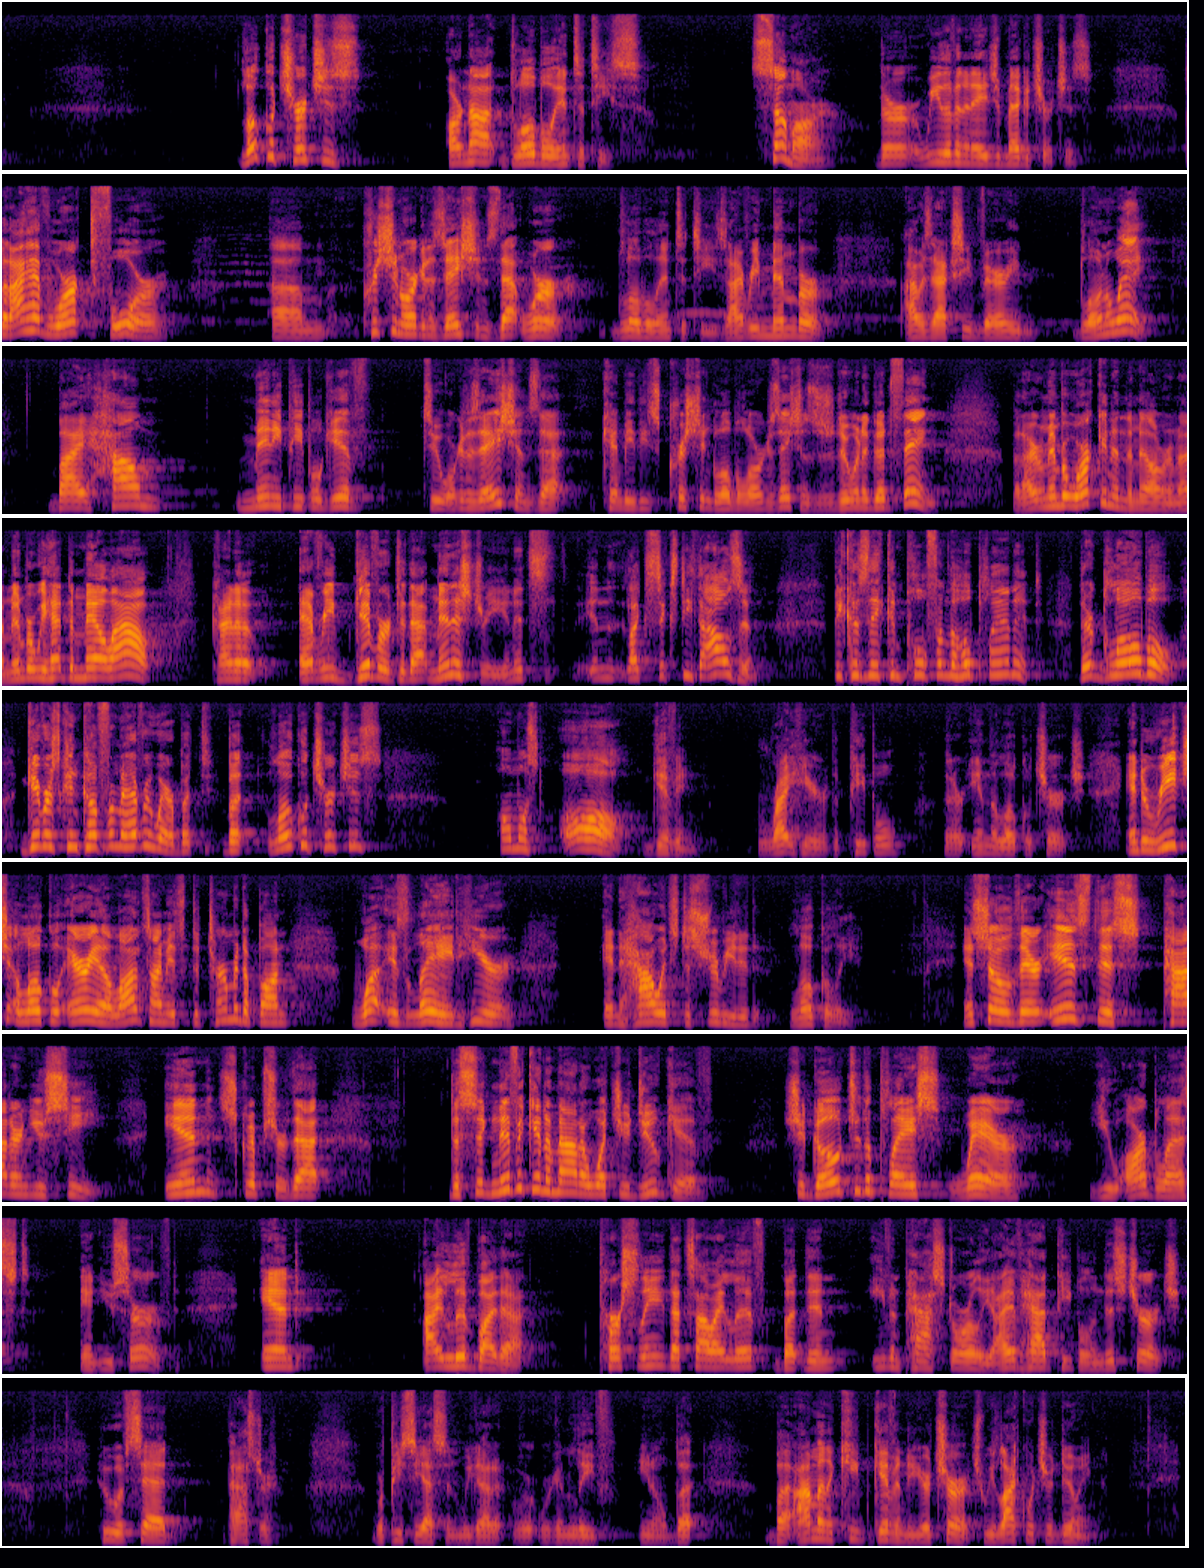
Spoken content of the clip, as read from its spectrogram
Local churches are not global entities. Some are. We live in an age of megachurches. But I have worked for um, Christian organizations that were global entities. I remember I was actually very blown away by how many people give to organizations that can be these Christian global organizations. They're doing a good thing. But I remember working in the mailroom. I remember we had to mail out kind of every giver to that ministry, and it's in like 60,000 because they can pull from the whole planet. They're global. Givers can come from everywhere, but, but local churches, almost all giving right here, the people that are in the local church. And to reach a local area, a lot of time it's determined upon what is laid here and how it's distributed locally. And so there is this pattern you see in Scripture that the significant amount of what you do give should go to the place where you are blessed and you served. And I live by that. Personally, that's how I live, but then even pastorally, I have had people in this church who have said, Pastor, we're PCS and we got we're, we're going to leave, you know, but, but I'm going to keep giving to your church. We like what you're doing.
